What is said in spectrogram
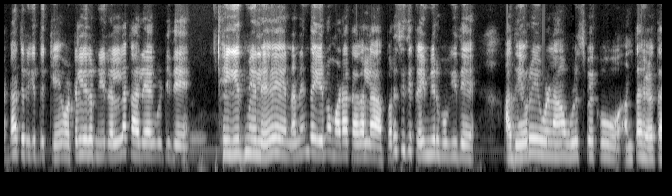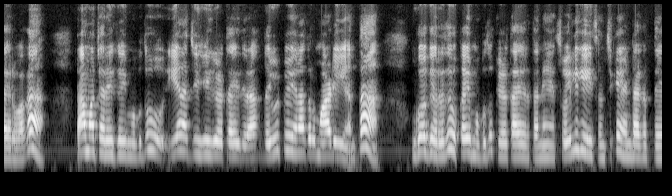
ಅಡ್ಡ ತಿರುಗಿದ್ದಕ್ಕೆ ಹೊಟ್ಟೆಲಿರೋ ನೀರೆಲ್ಲ ಖಾಲಿ ಆಗ್ಬಿಟ್ಟಿದೆ. ಹೀಗಿದ್ಮೇಲೆ ನನ್ನಿಂದ ಏನೂ ಮಾಡಕ್ಕಾಗಲ್ಲ, ಪರಿಸ್ಥಿತಿ ಕೈ ಮೀರಿ ಹೋಗಿದೆ. ಆ ದೇವರೇ ಇವಳನ್ನ ಉಳಿಸ್ಬೇಕು ಅಂತ ಹೇಳ್ತಾ ಇರುವಾಗ ರಾಮಾಚಾರಿ ಕೈ ಮುಗಿದು ಏನಜ್ಜಿ ಹೀಗೆ ಹೇಳ್ತಾ ಇದ್ದೀರಾ? ದಯವಿಟ್ಟು ಏನಾದರೂ ಮಾಡಿ ಅಂತ ಗೋಗೆರೆದು ಕೈ ಮುಗಿದು ಕೇಳ್ತಾ ಇರ್ತಾನೆ. ಸೊ ಇಲ್ಲಿಗೆ ಈ ಸಂಚಿಕೆ ಎಂಡ್ ಆಗುತ್ತೆ.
